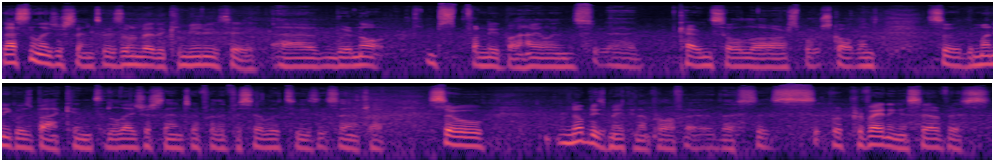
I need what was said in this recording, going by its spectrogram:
The Assynt Leisure Centre is owned by the community. Uh, we're not funded by Highlands uh, Council or Sport Scotland, so the money goes back into the leisure centre for the facilities, etc. So nobody's making a profit out of this. It's we're providing a service,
